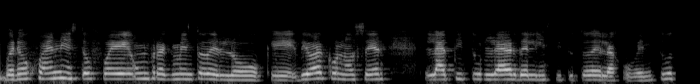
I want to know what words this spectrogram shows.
Bueno, Juan, esto fue un fragmento de lo que dio a conocer la titular del Instituto de la Juventud.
